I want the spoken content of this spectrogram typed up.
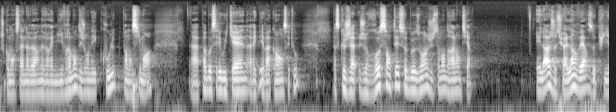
Je commençais à 9h, 9h30. Vraiment des journées cool pendant 6 mois. Euh, pas bosser les week-ends avec des vacances et tout. Parce que je, ressentais ce besoin justement de ralentir. Et là, je suis à l'inverse depuis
